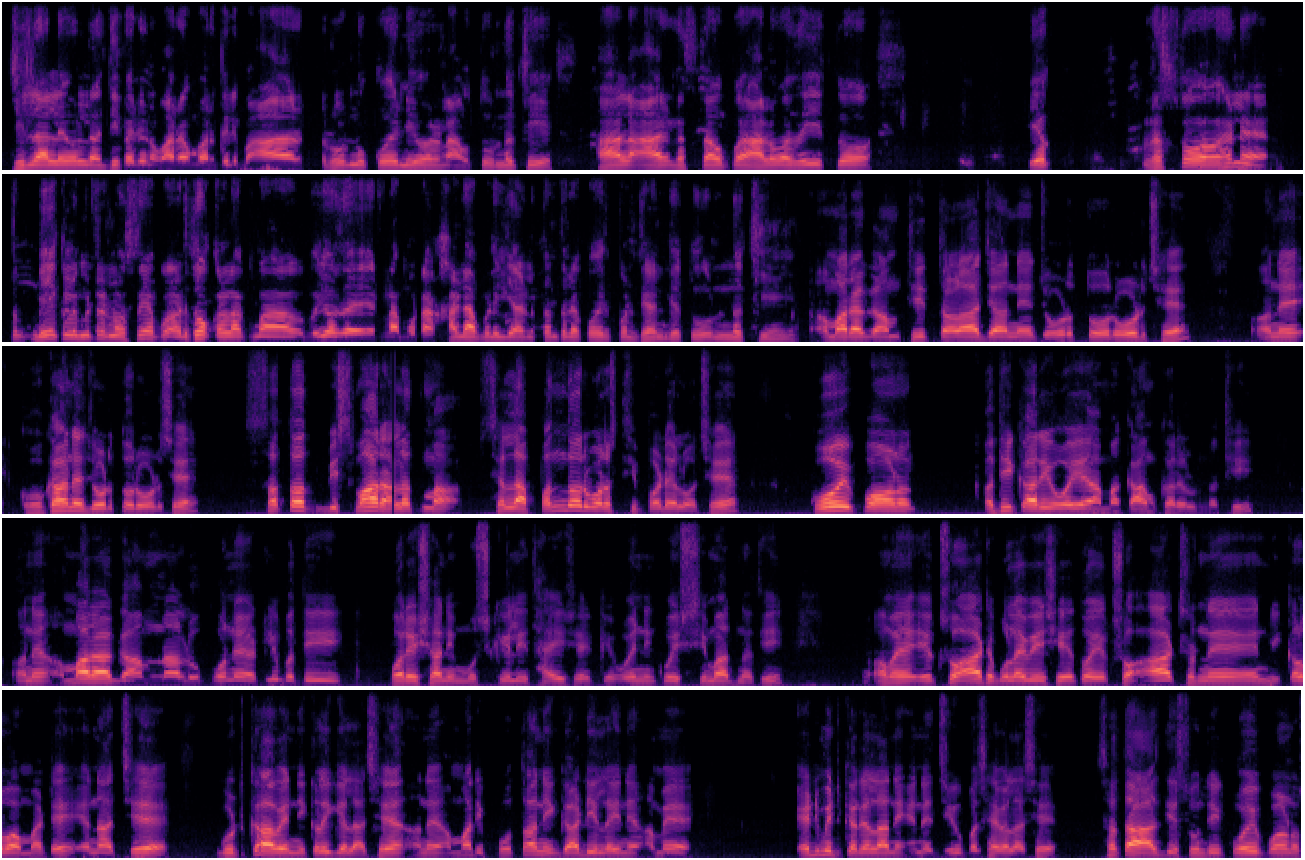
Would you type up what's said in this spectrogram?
જિલ્લા લેવલના અધિકારીઓને વારંવાર કરી, પણ આ રોડનું કોઈ નિવારણ આવતું નથી. હાલ આ રસ્તા ઉપર હાલવા જઈએ તો એક રસ્તો હે ને બે કિલોમીટરનો છે, પણ અડધો કલાકમાં વયો જાય એટલા મોટા ખાડા પડી જાય અને તંત્ર કોઈ પણ ધ્યાન દેતું નથી અહીંયા. અમારા ગામથી તળાજાને જોડતો રોડ છે. અને ઘોઘાને જોડતો રોડ છે. સતત બિસ્માર હાલતમાં છેલ્લા પંદર વર્ષથી પડેલો છે. કોઈ પણ અધિકારીઓએ આમાં કામ કરેલું નથી. અને અમારા ગામના લોકોને એટલી બધી પરેશાની મુશ્કેલી થાય છે કે કોઈની કોઈ સીમા જ નથી. અમે એકસો આઠ બોલાવીએ છીએ તો એકસો આઠને નીકળવા માટે એના જે ગુટકા હવે નીકળી ગયેલા છે અને અમારી પોતાની ગાડી લઈને અમે એડમિટ કરેલા ને એને જીવ બચાવેલા છે. છતાં આજથી સુધી કોઈ પણ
